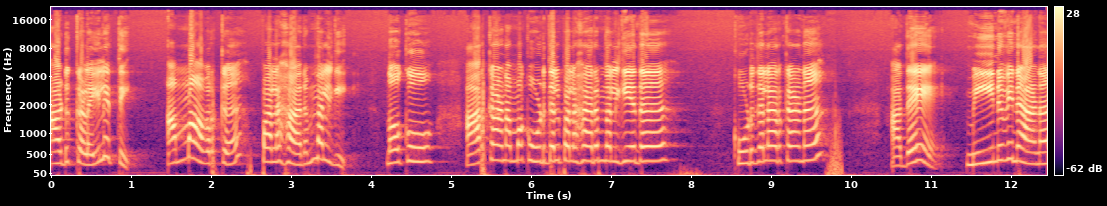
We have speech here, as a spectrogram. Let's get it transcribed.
അടുക്കളയിലെത്തി. അമ്മ അവർക്ക് പലഹാരം നൽകി. നോക്കൂ ആർക്കാണ് അമ്മ കൂടുതൽ പലഹാരം നൽകിയത്? കൂടുതൽ ആർക്കാണ്? അതെ മീനുവിനാണ്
